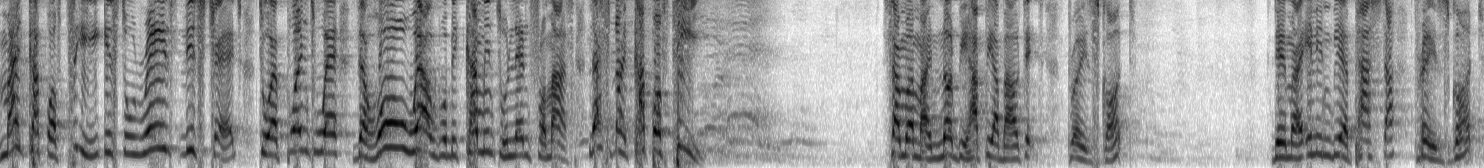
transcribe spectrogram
My cup of tea is to raise this church to a point where the whole world will be coming to learn from us. That's my cup of tea. Someone might not be happy about it. Praise God. They might even be a pastor. Praise God.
